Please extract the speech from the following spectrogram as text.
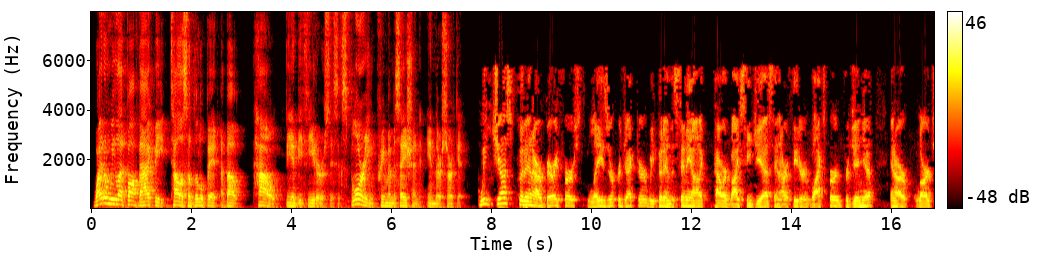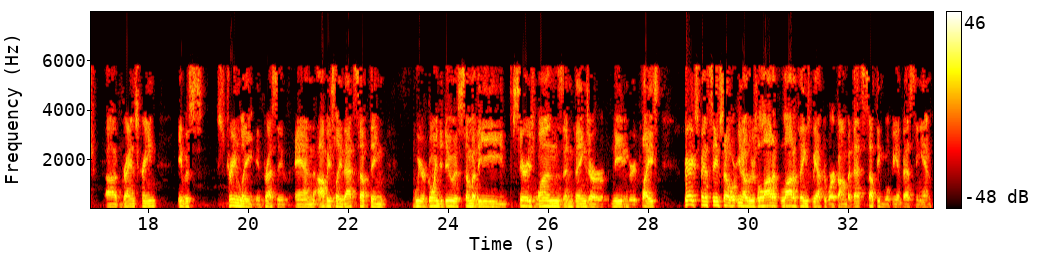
Why don't we let Bob Bagby tell us a little bit about how B&B Theaters is exploring premiumization in their circuit? We just put in our very first laser projector. We put in the Cinionic powered by CGS in our theater in Blacksburg, Virginia, in our large uh, grand screen. It was extremely impressive, and obviously that's something we are going to do as some of the series ones and things are needing replaced. Very expensive, so you know there's a lot of lot of things we have to work on, but that's something we'll be investing in.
